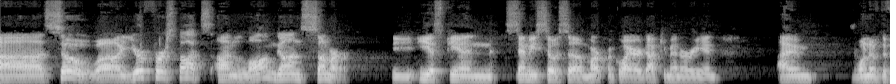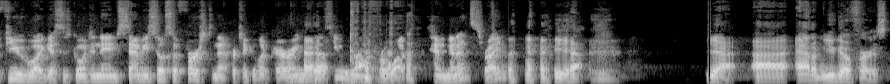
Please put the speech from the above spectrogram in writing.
Uh, so, uh, your first thoughts on Long Gone Summer? The ESPN Sammy Sosa Mark McGwire documentary, and I'm one of the few who I guess is going to name Sammy Sosa first in that particular pairing because he was on for what ten minutes, right? yeah, yeah. Uh, Adam, you go first.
